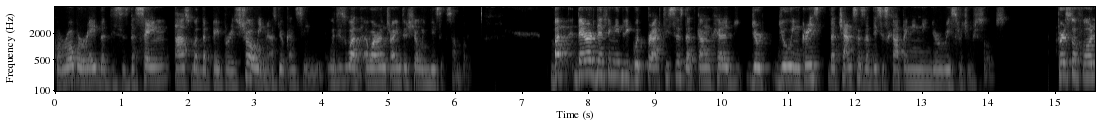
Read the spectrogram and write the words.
corroborate that this is the same as what the paper is showing, as you can see, which is what, I'm trying to show in this example. But there are definitely good practices that can help your, you increase the chances that this is happening in your research results. First of all,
